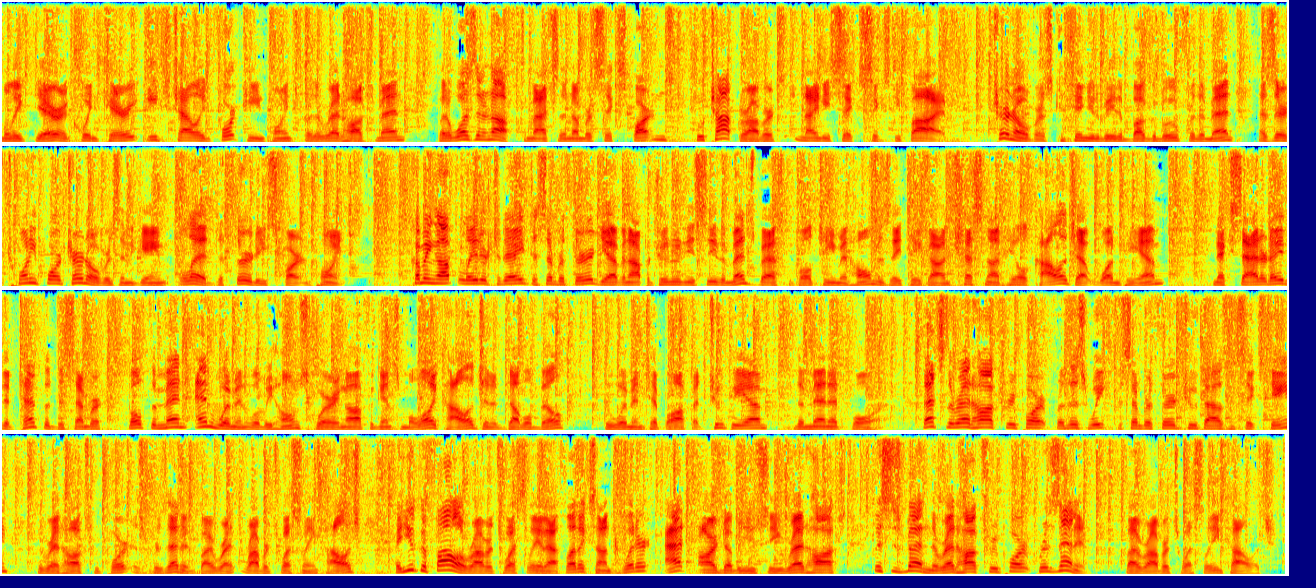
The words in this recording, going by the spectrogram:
Malik Dare and Quinn Carey each tallied 14 points for the Red Hawks men, but it wasn't enough to match the number 6 Spartans, who topped Roberts 96 65. Turnovers continue to be the bugaboo for the men as their 24 turnovers in the game led to 30 Spartan points. Coming up later today, December 3rd, you have an opportunity to see the men's basketball team at home as they take on Chestnut Hill College at 1 p.m. Next Saturday, the 10th of December, both the men and women will be home squaring off against Molloy College in a double bill. The women tip off at 2 p.m., the men at 4. That's the Red Hawks Report for this week, December 3rd, 2016. The Red Hawks Report is presented by Roberts Wesleyan College, and you can follow Roberts Wesleyan Athletics on Twitter at RWC Red Hawks. This has been the Red Hawks Report presented by Roberts Wesleyan College.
